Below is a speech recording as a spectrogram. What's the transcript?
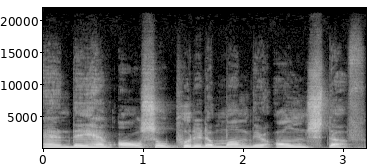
and they have also put it among their own stuff.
